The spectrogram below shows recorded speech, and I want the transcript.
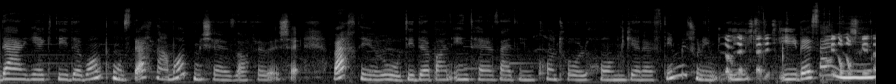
در یک دیدبان 15 نماد میشه اضافه بشه. وقتی رو دیدبان اینتر زدیم کنترل هوم گرفتیم می‌تونیم ای, ای بزنیم.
